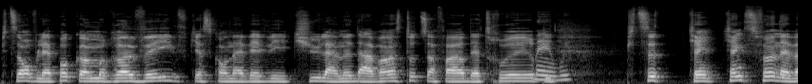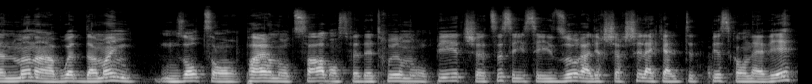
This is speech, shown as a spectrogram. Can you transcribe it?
Puis tu sais, on voulait pas comme revivre qu'est-ce qu'on avait vécu l'année d'avant, tout se faire détruire. Ben puis oui. Puis tu sais, quand, quand tu fais un événement dans la boîte de même, nous autres, on perd notre sable, on se fait détruire nos pitchs. Tu sais, c'est- dur d'aller rechercher la qualité de piste qu'on avait.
